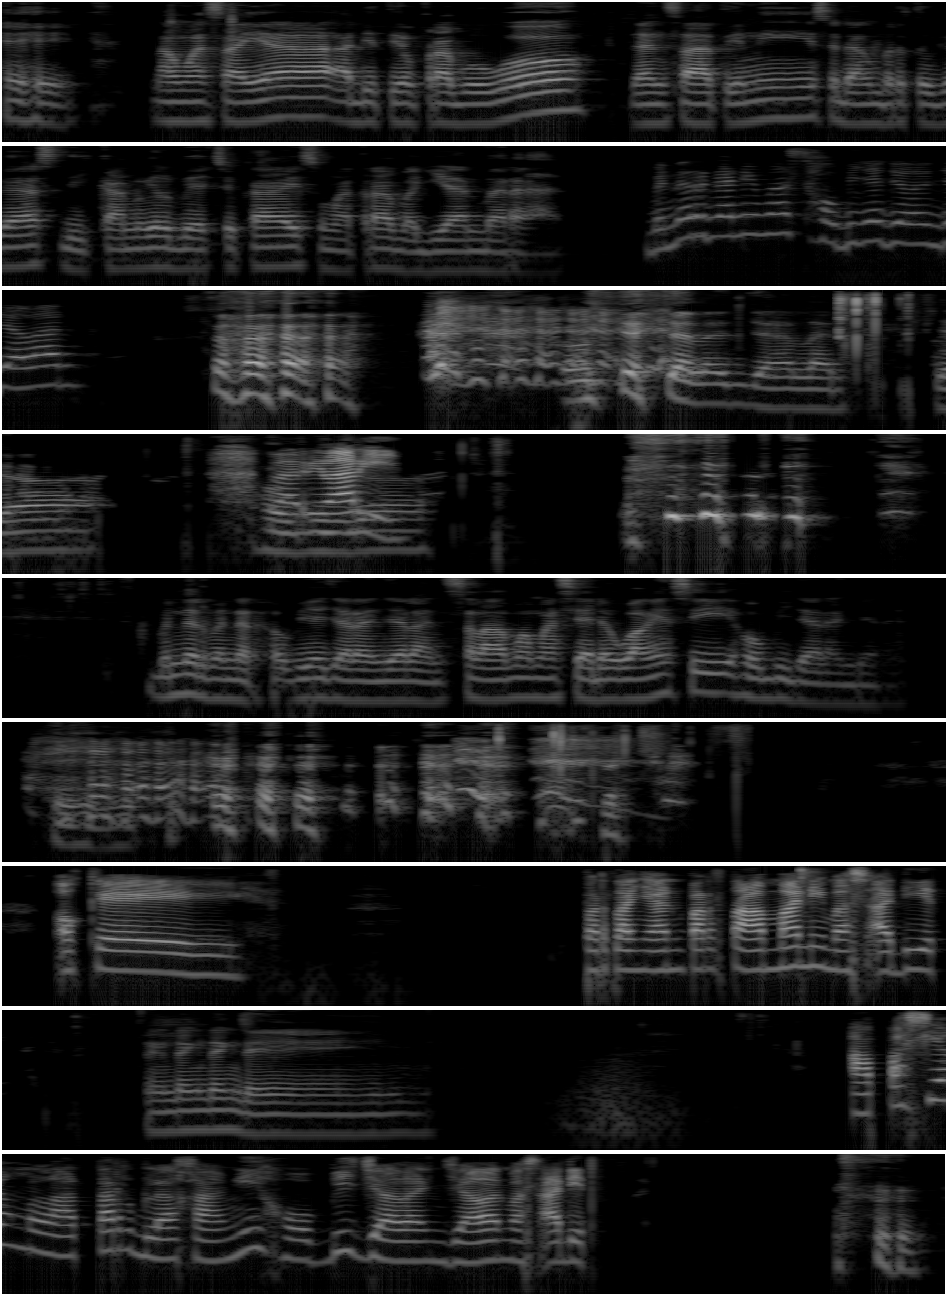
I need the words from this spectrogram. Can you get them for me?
Hehe, nama saya Adityo Prabowo dan saat ini sedang bertugas di Kanwil Bea Cukai Sumatera bagian Barat. Bener nggak nih Mas, hobinya jalan-jalan? hobinya jalan-jalan. Ya. Lari-lari. Bener-bener, hobinya jalan-jalan. Selama masih ada uangnya sih, hobi jalan-jalan. Oke. Pertanyaan pertama nih Mas Adit. Deng deng deng deng. Apa sih yang melatar belakangi hobi jalan-jalan Mas Adit?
